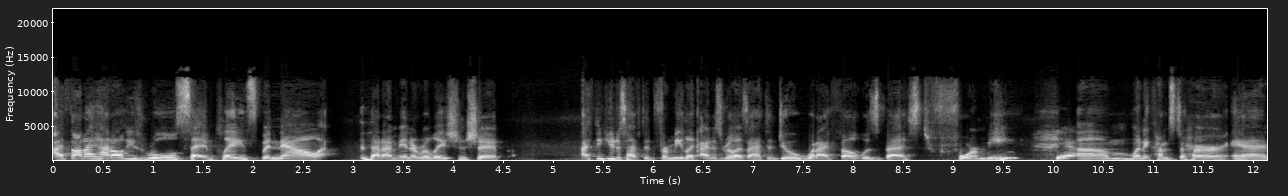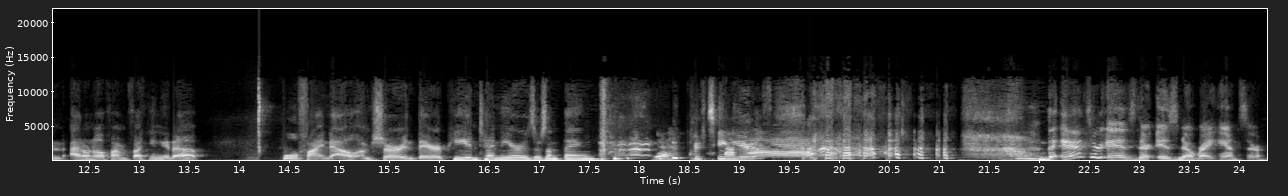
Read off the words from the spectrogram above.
I- thought I had all these rules set in place, but now that I'm in a relationship, I think you just have to, for me, like, I just realized I had to do what I felt was best for me yeah. um, when it comes to her. And I don't know if I'm fucking it up. We'll find out. I'm sure in therapy in 10 years or something, 15 years. The answer is there is no right answer.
